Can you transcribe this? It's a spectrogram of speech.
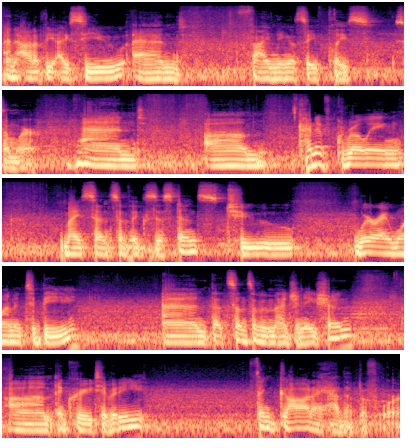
and out of the ICU and finding a safe place somewhere and um, kind of growing my sense of existence to where I wanted to be and that sense of imagination um, and creativity thank God I had that before.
